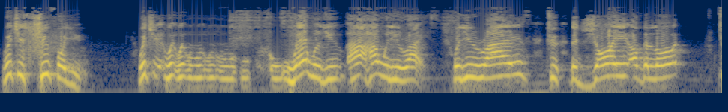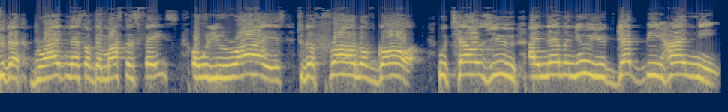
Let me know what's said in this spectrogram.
Which is true for you? Which, where will you, how, how will you rise? Will you rise to the joy of the Lord? To the brightness of the Master's face? Or will you rise to the frown of God who tells you, I never knew you, get behind me?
